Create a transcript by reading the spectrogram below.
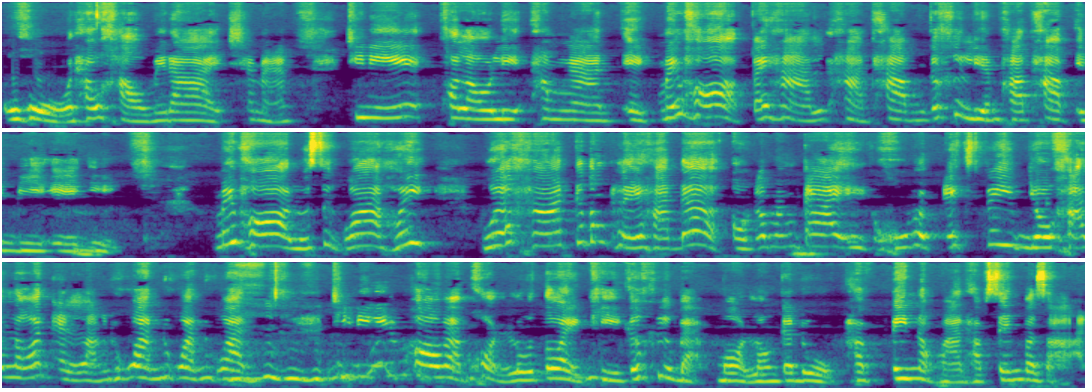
โอ้โห เท่าเขาไม่ได้ใช่ไหมทีนี้พอเราเรียนทำงานเอกไม่พอไปหาหาทำก็คือเรียนพาร์ทไทม์ MBA อีก ไม่พอรู้สึกว่า เฮ้ย work hard ก็ต้อง play harder ออกกำลังกายอีกโอ้โหแบบ extreme โยคะร้อนแอ่นหลังทุกวันทุกวันทุกวัน ทีนี้พอแบบผลรู้ตัวอีกทีก็คือแบบหมอนรองกระดูกทับปิ้นออกมาทับเส้นประสาท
